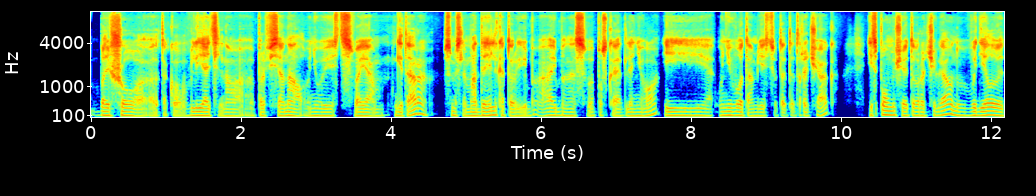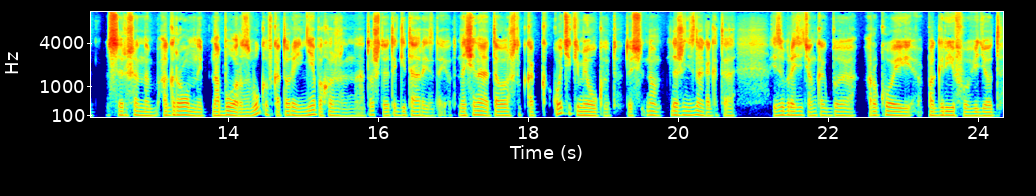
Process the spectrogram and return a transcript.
большого такого влиятельного профессионала, у него есть своя гитара, в смысле модель, которую Ibanez выпускает для него, и у него там есть вот этот рычаг, и с помощью этого рычага он выделывает совершенно огромный набор звуков, которые не похожи на то, что эта гитара издает. Начиная от того, что как котики мяукают, то есть, ну, даже не знаю, как это изобразить, он как бы рукой по грифу ведет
